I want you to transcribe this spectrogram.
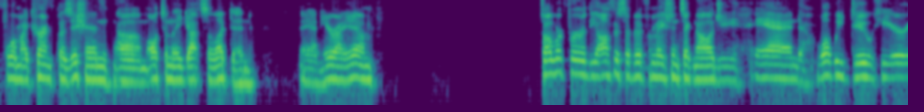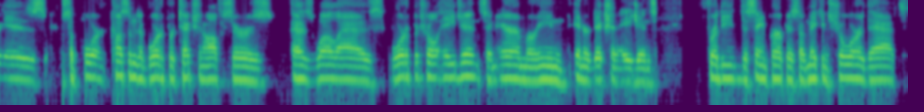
for my current position, um, ultimately got selected, and here I am. So I work for the Office of Information Technology, and what we do here is support Customs and Border Protection officers as well as Border Patrol agents and Air and Marine interdiction agents for the, the same purpose of making sure that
